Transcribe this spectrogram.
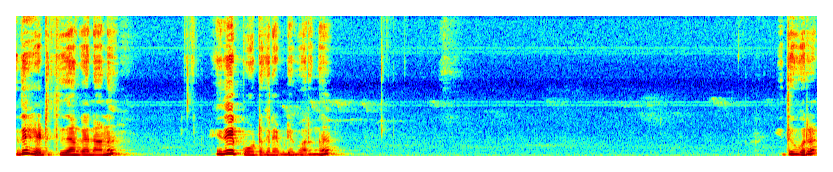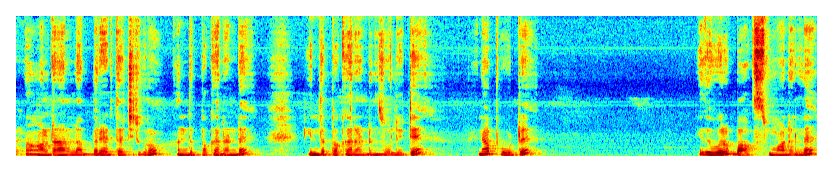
இது எடுத்து தாங்க நான். இதே போட்டுக்கிறேன் எப்படி பாருங்கள் இது ஒரு நாலு நாள் லப்பர் எடுத்து வச்சுருக்குறோம். அந்த பக்கம் ரெண்டு இந்த பக்கம் ரெண்டுன்னு சொல்லிவிட்டு நான் போட்டு இது ஒரு பாக்ஸ் மாடலில்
